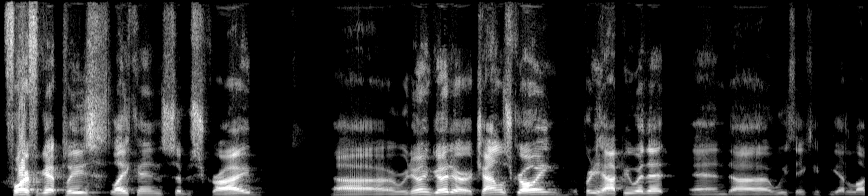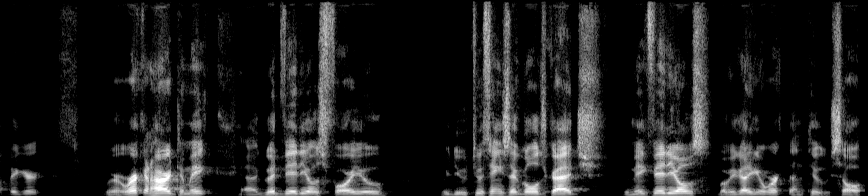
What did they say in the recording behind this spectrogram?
Before I forget, please like and subscribe. Uh, we're doing good. Our channel's growing. We're pretty happy with it, and uh, we think it can get a lot bigger. We're working hard to make uh, good videos for you. We do two things at Gold's Garage. We make videos, but we got to get work done too. So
